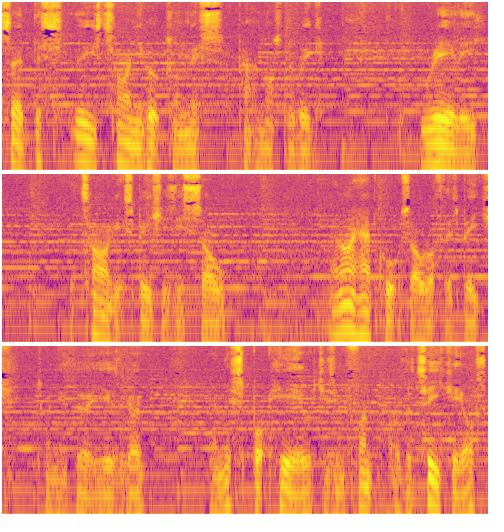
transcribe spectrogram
Said, this these tiny hooks on this paternoster rig, really, the target species is sole. And I have caught sole off this beach 20 or 30 years ago. And this spot here, which is in front of the tea kiosk,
